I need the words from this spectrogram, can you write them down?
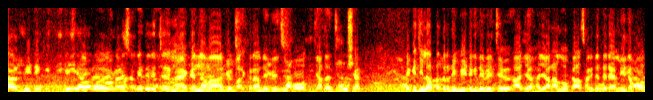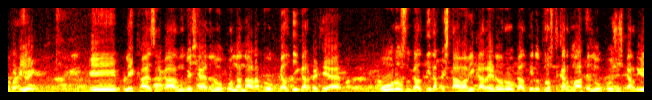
ਨਾਲ ਮੀਟਿੰਗ ਕੀਤੀ ਗਈ ਹੈ ਔਰ ਆਉਣ ਵਾਲੇ ਸਮੇਂ ਦੇ ਵਿੱਚ ਮੈਂ ਕਹਿੰਦਾ ਵਾਂ ਕਿ ਵਰਕਰਾਂ ਦੇ ਵਿੱਚ ਬਹੁਤ ਜ਼ਿਆਦਾ ਜੋਸ਼ ਹੈ। ਇੱਕ ਜ਼ਿਲ੍ਹਾ ਪੱਧਰ ਦੀ ਮੀਟਿੰਗ ਦੇ ਵਿੱਚ ਅੱਜ ਹਜ਼ਾਰਾਂ ਲੋਕ ਆ ਸਕਦੇ ਤੇ ਰੈਲੀ ਤਾਂ ਬਹੁਤ ਵੱਡੀ ਹੋਏਗੀ। ਇਹ ਭੁਲੇਖਾ ਹੈ ਸਰਕਾਰ ਨੂੰ ਕਿ ਸ਼ਾਇਦ ਲੋਕ ਉਹਨਾਂ ਨਾਲ ਲੋਕ ਗਲਤੀ ਕਰ ਬੈਠੇ ਆ ਔਰ ਉਸ ਗਲਤੀ ਦਾ ਪਛਤਾਵਾ ਵੀ ਕਰ ਰਹੇ ਨੇ ਔਰ ਉਹ ਗਲਤੀ ਨੂੰ ਦਰੁਸਤ ਕਰਨ ਵਾਸਤੇ ਲੋਕ ਕੋਸ਼ਿਸ਼ ਕਰਨਗੇ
